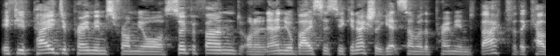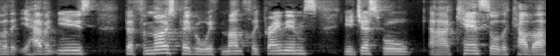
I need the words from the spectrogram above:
If you've paid your premiums from your super fund on an annual basis, you can actually get some of the premiums back for the cover that you haven't used. But for most people with monthly premiums, you just will uh, cancel the cover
